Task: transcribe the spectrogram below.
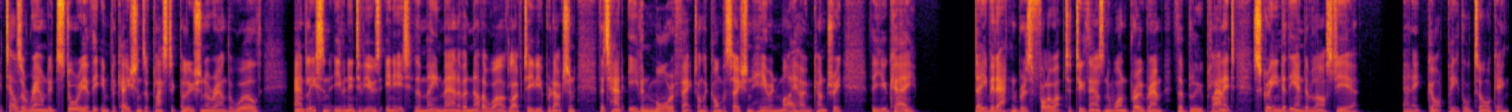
It tells a rounded story of the implications of plastic pollution around the world. And Leeson even interviews in it the main man of another wildlife TV production that's had even more effect on the conversation here in my home country, the UK. David Attenborough's follow up to 2001 programme The Blue Planet screened at the end of last year. And it got people talking.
